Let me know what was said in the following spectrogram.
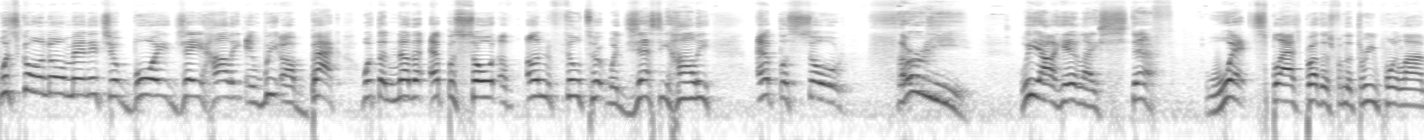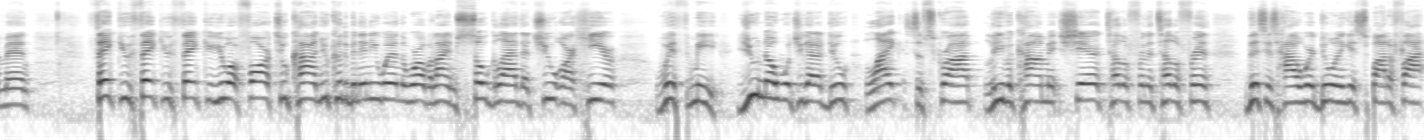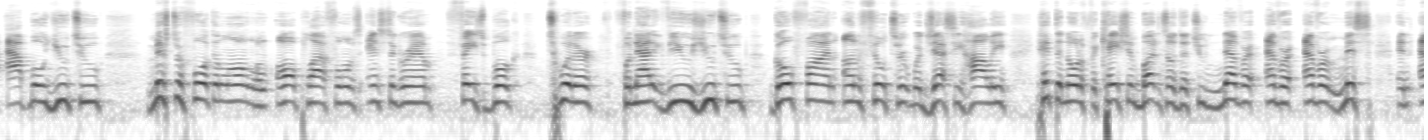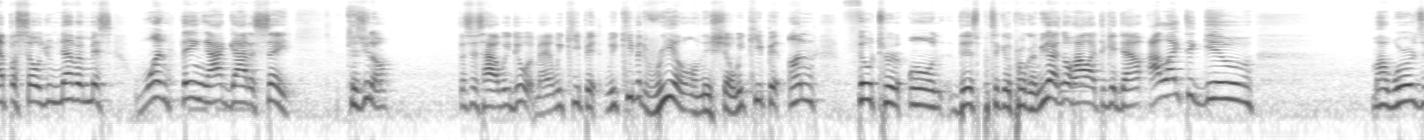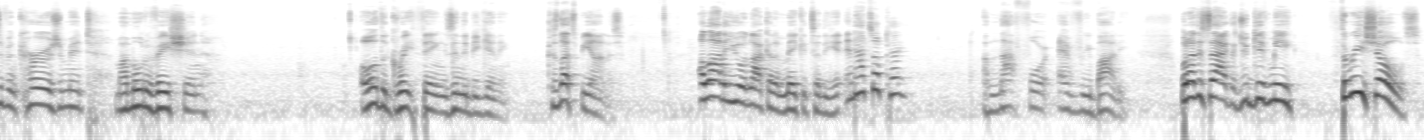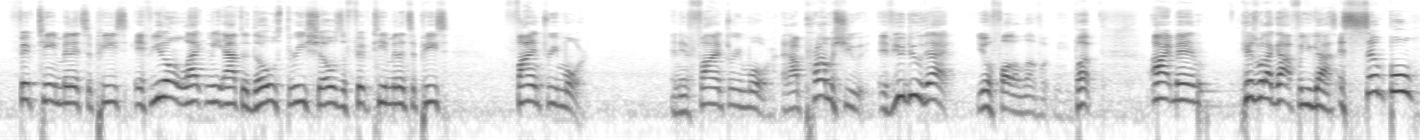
What's going on, man? It's your boy Jay Holly, and we are back with another episode of Unfiltered with Jesse Holly, episode 30. We out here like Steph, wet splash brothers from the three point line, man. Thank you, thank you, thank you. You are far too kind. You could have been anywhere in the world, but I am so glad that you are here with me. You know what you got to do. Like, subscribe, leave a comment, share, tell a friend to tell a friend. This is how we're doing it Spotify, Apple, YouTube. Mr. Fourth and Long on all platforms Instagram, Facebook, Twitter, Fanatic Views, YouTube. Go find Unfiltered with Jesse Holly. Hit the notification button so that you never, ever, ever miss an episode. You never miss one thing I gotta say. Because, you know, this is how we do it, man. We keep it we keep it real on this show. We keep it unfiltered on this particular program. You guys know how I like to get down. I like to give my words of encouragement, my motivation, all the great things in the beginning. Because let's be honest, a lot of you are not going to make it to the end, and that's okay. I'm not for everybody. But I just ask that you give me three shows, 15 minutes apiece. If you don't like me after those three shows of 15 minutes apiece, find three more. And then find three more. And I promise you, if you do that, you'll fall in love with me. But, all right, man, here's what I got for you guys. It's simple.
